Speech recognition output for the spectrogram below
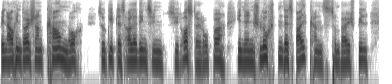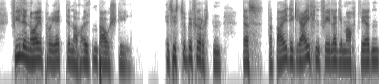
Wenn auch in Deutschland kaum noch so gibt es allerdings in Südosteuropa, in den Schluchten des Balkans zum Beispiel, viele neue Projekte nach altem Baustil. Es ist zu befürchten, dass dabei die gleichen Fehler gemacht werden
